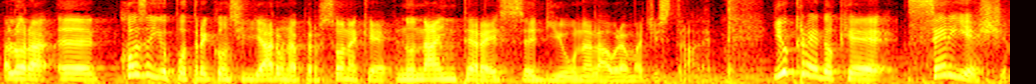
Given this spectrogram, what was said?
Allora, eh, cosa io potrei consigliare a una persona che non ha interesse di una laurea magistrale? Io credo che se riesci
